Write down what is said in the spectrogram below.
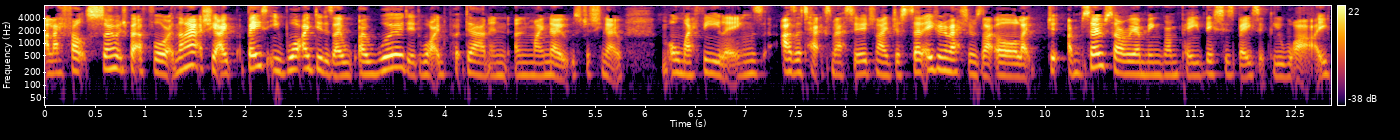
And I felt so much better for it. And then I actually, I basically, what I did is I, I worded what I'd put down in, in my notes, just, you know, all my feelings as a text message. And I just sent Adrian a message, was like, oh, like, I'm so sorry I'm being grumpy. This is basically why.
